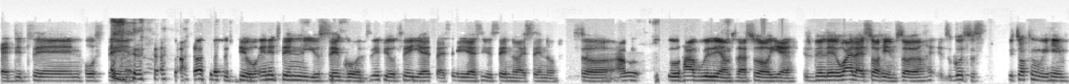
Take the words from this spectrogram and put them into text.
editing, hosting. I'm just here to chill. Anything you say goes. If you say yes, I say yes. You say no, I say no. So I'm to have Williams as well. Yeah, it's been a while I saw him, so it's good to be talking with him.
